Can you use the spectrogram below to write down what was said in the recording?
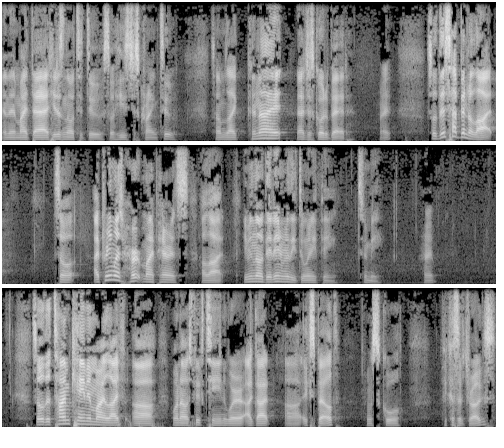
And then my dad, he doesn't know what to do, so he's just crying too. So I'm like, "Good night," and I just go to bed, right? So this happened a lot. So I pretty much hurt my parents a lot, even though they didn't really do anything to me? So the time came in my life uh, when I was 15 where I got uh, expelled from school because of drugs.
